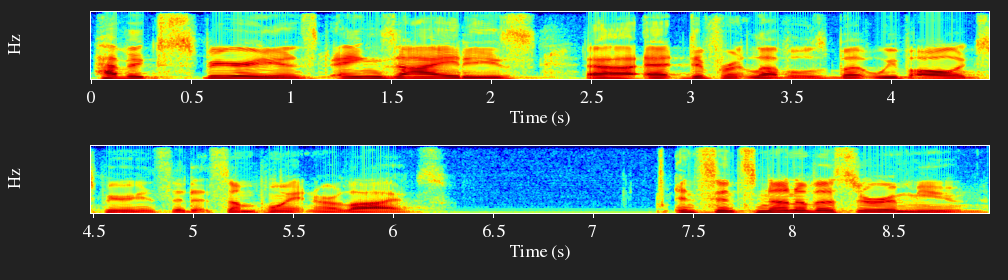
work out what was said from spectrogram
have experienced anxieties uh, at different levels, but we've all experienced it at some point in our lives. And since none of us are immune,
